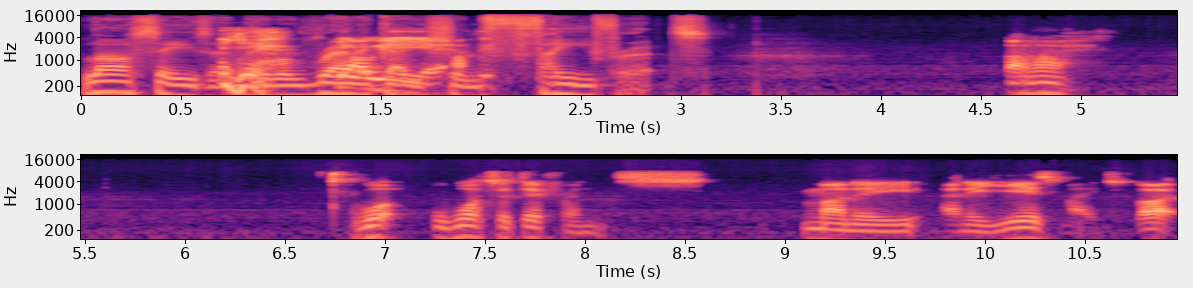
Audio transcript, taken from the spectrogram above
Last season, Yeah. they were Oh, yeah, yeah. Relegation favourites. I know. What what a difference money and a year's made. Like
